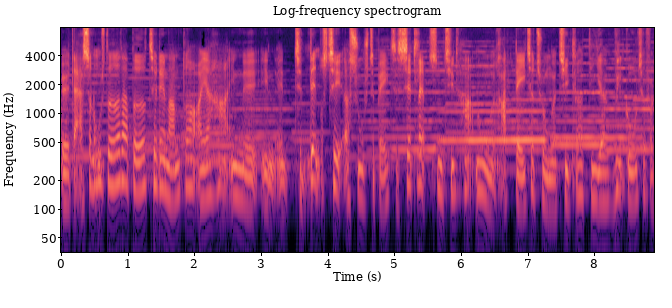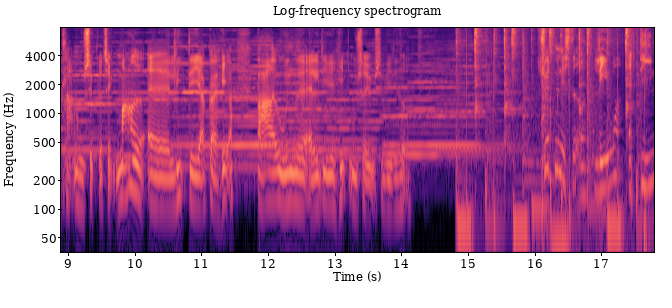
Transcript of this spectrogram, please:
Øh, der er så nogle steder, der er bedre til det end andre, og jeg har en, øh, en, en tendens til at suge tilbage til Zetland, som tit har nogle ret datatunge artikler. De er vildt gode til at forklare nogle simple ting. Meget af lige det, jeg gør her, bare uden øh, alle de helt useriøse vidigheder. Sjøtministeriet lever af dine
